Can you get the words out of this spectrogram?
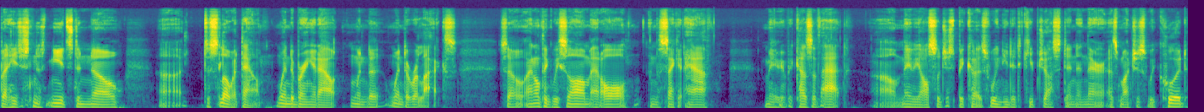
but he just needs to know uh, to slow it down, when to bring it out, when to when to relax. So I don't think we saw him at all in the second half. Maybe because of that. Um, maybe also just because we needed to keep Justin in there as much as we could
